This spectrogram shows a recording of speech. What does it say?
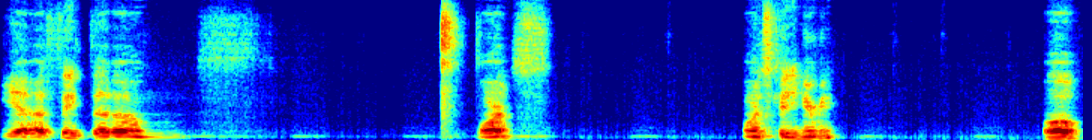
yeah, I think that um, Lawrence, Lawrence, can you hear me? Hello,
